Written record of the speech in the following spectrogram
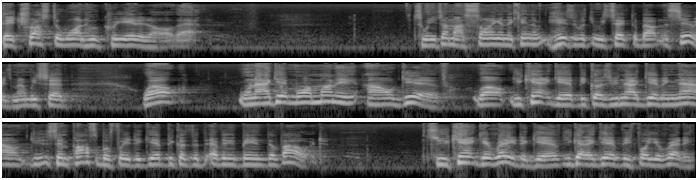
They trust the one who created all that. So when you're talking about sowing in the kingdom, here's what we talked about in the series, man. We said, well, when I get more money, I'll give. Well, you can't give because you're not giving now. It's impossible for you to give because everything's being devoured. So you can't get ready to give. You got to give before you're ready.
